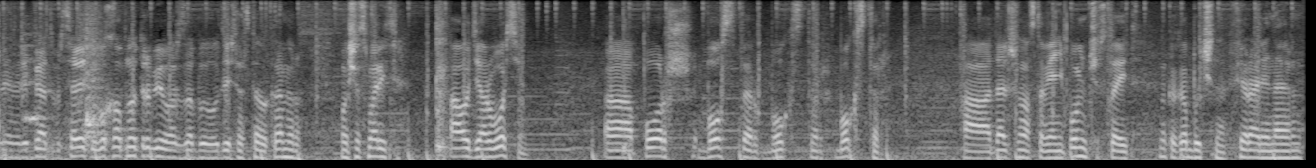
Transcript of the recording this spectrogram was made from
Блин, ребята, представляете, выхлопной трубе ваш забыл. Вот здесь оставил камеру. В общем, смотрите. Audi R8, а, Porsche Boxster, Boxster, Boxster. А дальше у нас там, я не помню, что стоит. Ну, как обычно, Ferrari, наверное.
